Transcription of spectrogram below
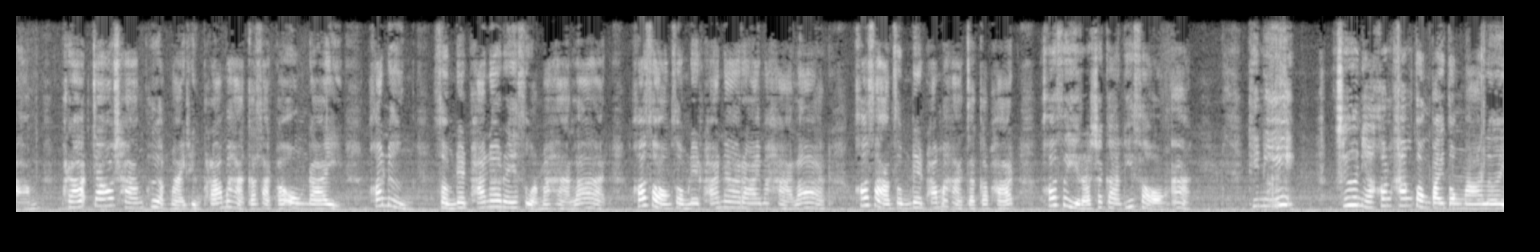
33 พระเจ้าช้างเผือกหมายถึงพระมหากษัตริย์พระองค์ใด ข้อ 1 สมเด็จพระนเรศวรมหาราช ข้อ 2 สมเด็จพระนารายมหาราช ข้อ 3 สมเด็จพระมหาจักรพรรดิข้อ 4 รัชกาลที่2อะทีนี้ชื่อเนี้ยค่อนข้างตรงไปตรงมาเลย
